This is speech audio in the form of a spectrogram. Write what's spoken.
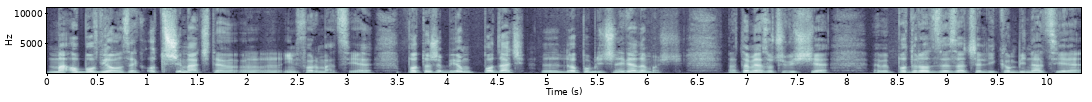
ma obowiązek otrzymać tę y, informację po to, żeby ją podać y, do publicznej wiadomości. Natomiast oczywiście po drodze zaczęli kombinacje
